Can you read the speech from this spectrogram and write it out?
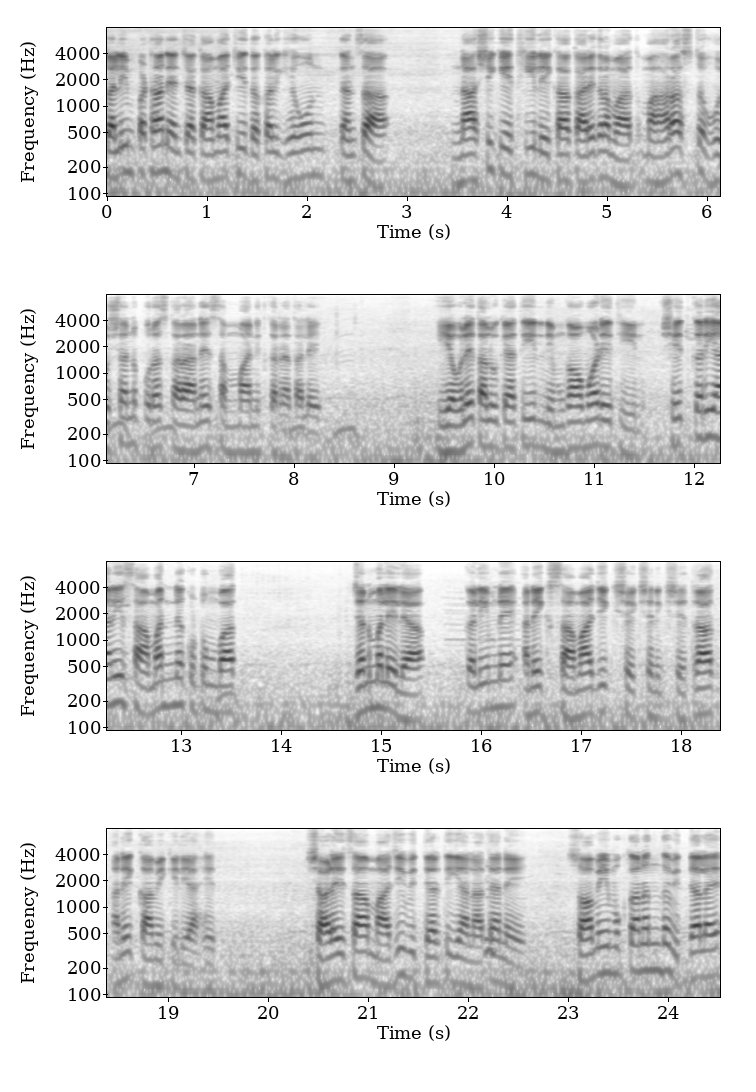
कलीम पठाण यांच्या कामाची दखल घेऊन त्यांचा नाशिक येथील एका कार्यक्रमात महाराष्ट्र भूषण पुरस्काराने सन्मानित करण्यात आले. येवले तालुक्यातील निमगावमड येथील शेतकरी आणि सामान्य कुटुंबात जन्मलेल्या कलीमने अनेक सामाजिक शैक्षणिक क्षेत्रात अनेक कामे केली आहेत. शाळेचा माजी विद्यार्थी या नात्याने स्वामी मुक्तानंद विद्यालय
